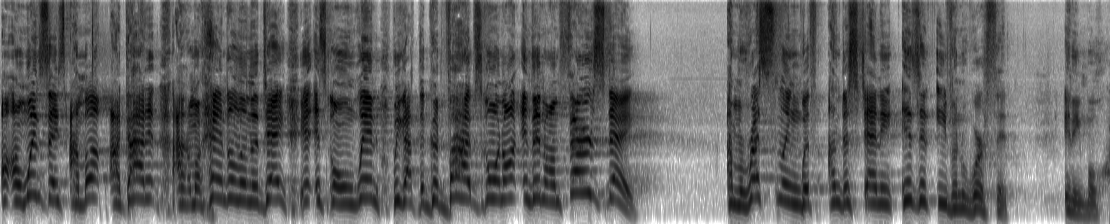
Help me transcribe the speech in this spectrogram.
On Wednesdays, I'm up, I got it, I'm handling the day, it's gonna win, we got the good vibes going on. And then on Thursday, I'm wrestling with understanding is it even worth it anymore?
